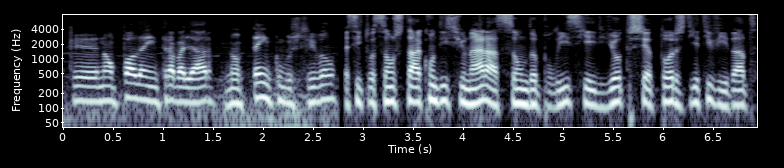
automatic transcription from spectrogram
que não podem trabalhar, não têm combustível. A situação está a condicionar a ação da polícia e de outros setores de atividade.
